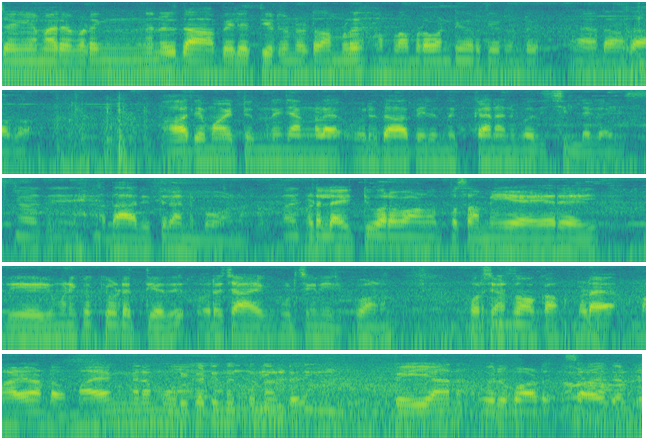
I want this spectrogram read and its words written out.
ചെങ്ങന്മാരെ ഇവിടെ ഇങ്ങനെ ഒരു ധാബയിൽ എത്തിയിട്ടുണ്ട് കേട്ടോ. നമ്മൾ നമ്മൾ നമ്മുടെ വണ്ടി നിർത്തിയിട്ടുണ്ട്. അതാണ് ധാബ. ആദ്യമായിട്ട് ഇന്ന് ഞങ്ങളെ ഒരു ധാബയിൽ നിൽക്കാൻ അനുവദിച്ചില്ല ഗൈസ് അതെ. ആദ്യത്തെ ഒരു അനുഭവമാണ് ഇവിടെ ലൈറ്റ് കുറവാണ്. ഇപ്പോൾ സമയം ഏഴരയായി ഒരു ഏഴ് മണിക്കൊക്കെ ഇവിടെ എത്തിയത്. ഒരു ചായയൊക്കെ കുടിച്ച് ഇങ്ങനെ ഇരിക്കുവാണ്. കുറച്ച് നേരം നോക്കാം. ഇവിടെ മഴ ഉണ്ടാവും മഴ ഇങ്ങനെ മൂടിക്കെട്ടി നിൽക്കുന്നുണ്ട്. പെയ്യാൻ ഒരുപാട് സാധ്യത ഉണ്ട്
